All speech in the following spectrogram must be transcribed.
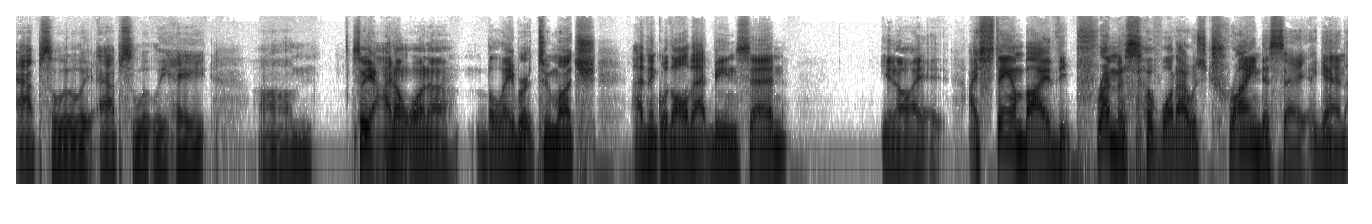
absolutely absolutely hate. Um, so yeah, I don't want to belabor it too much. I think with all that being said, you know, I I stand by the premise of what I was trying to say. Again,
